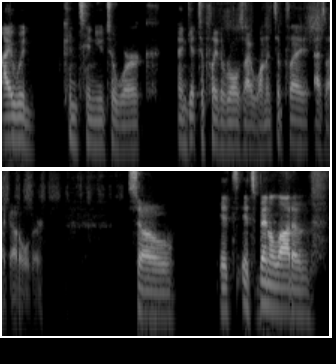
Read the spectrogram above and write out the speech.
I would continue to work and get to play the roles I wanted to play as I got older. So, it's it's been a lot of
